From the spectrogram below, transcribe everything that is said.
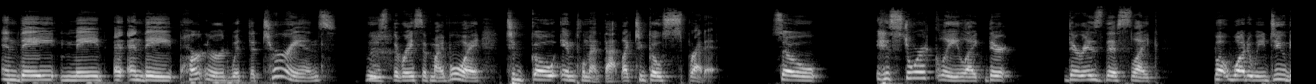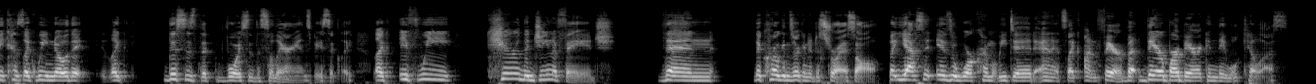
And they made and they partnered with the Turians, who's the race of my boy, to go implement that, like to go spread it. So historically, like there there is this like, but what do we do? Because like we know that like this is the voice of the Salarians, basically. Like if we cure the genophage, then the Krogans are going to destroy us all. But yes, it is a war crime what we did, and it's like unfair. But they're barbaric and they will kill us,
